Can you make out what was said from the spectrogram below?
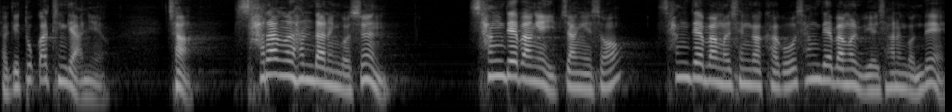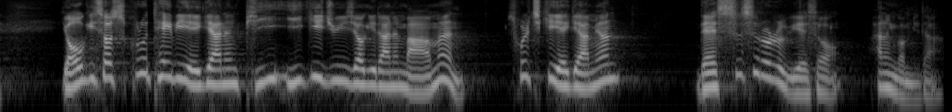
자, 그게 똑같은 게 아니에요. 자, 사랑을 한다는 것은 상대방의 입장에서 상대방을 생각하고 상대방을 위해서 하는 건데 여기서 스크루테이프 얘기하는 비이기주의적이라는 마음은 솔직히 얘기하면 내 스스로를 위해서 하는 겁니다.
